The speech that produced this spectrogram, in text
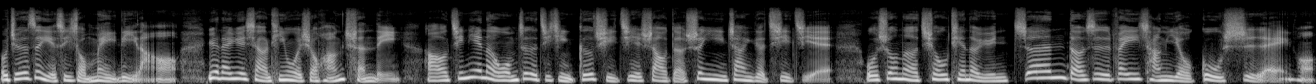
我觉得这也是一种魅力啦哦。越来越想听，我是黄成林。好，今天呢，我们这个集锦歌曲介绍的顺应这样一个季节，我说呢，秋天的云真的是非常有故事诶。哦。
